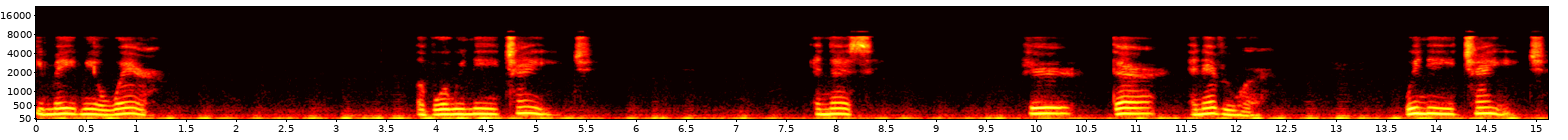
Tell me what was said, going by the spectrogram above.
he made me aware of where we need change. And that's here, there, and everywhere. We need change.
